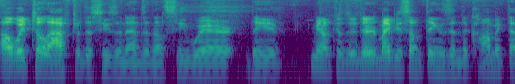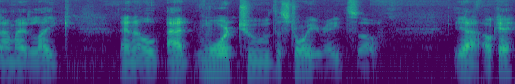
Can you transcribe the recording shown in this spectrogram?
I'll wait till after the season ends and I'll see where they, you know, because there might be some things in the comic that I might like, and it'll add more to the story, right? So, yeah, okay.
